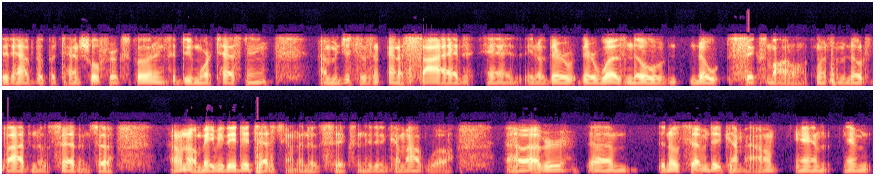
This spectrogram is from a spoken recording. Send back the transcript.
that have the potential for exploding. So do more testing. I mean, just as an aside, and you know, there there was no Note six model. It went from Note five to Note seven. So I don't know. Maybe they did testing on the Note six and it didn't come out well. However, um, the Note seven did come out, and and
